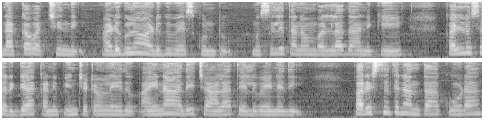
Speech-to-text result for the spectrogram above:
నక్క వచ్చింది. అడుగులో అడుగు వేసుకుంటూ. ముసలితనం వల్ల దానికి కళ్ళు సరిగ్గా కనిపించటం లేదు. అయినా అది చాలా తెలివైనది. పరిస్థితినంతా కూడా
